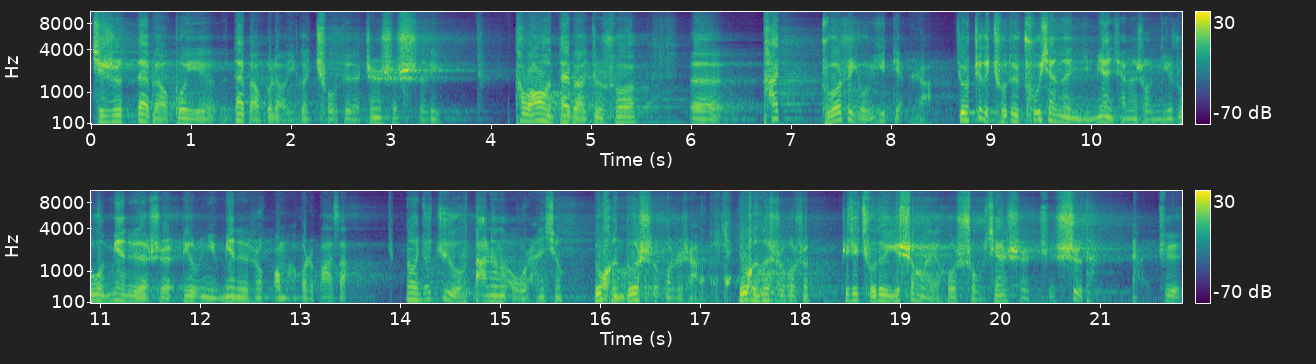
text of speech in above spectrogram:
其实代表不一代表不了一个球队的真实实力。它往往代表就是说，呃，它主要是有一点是啥？就是这个球队出现在你面前的时候，你如果面对的是，例如你面对的是皇马或者巴萨，那么就具有大量的偶然性。有很多时候是啥？有很多时候是这些球队一上来以后，首先是去试探，哎，去。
